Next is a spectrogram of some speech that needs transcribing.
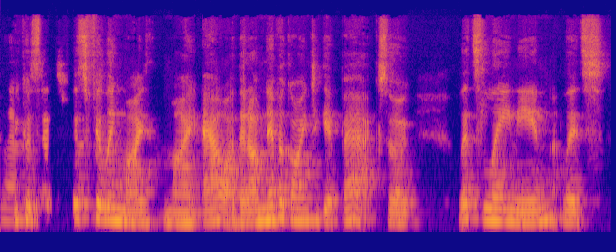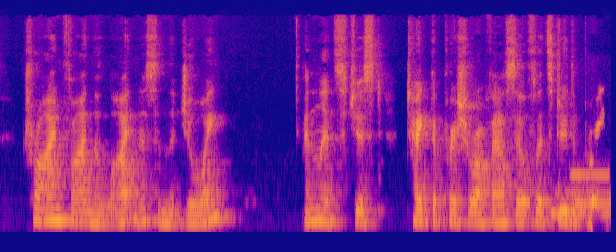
yeah. because that's, that's filling my my hour that I'm never going to get back. So let's lean in, let's try and find the lightness and the joy, and let's just take the pressure off ourselves. Let's do the breathing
